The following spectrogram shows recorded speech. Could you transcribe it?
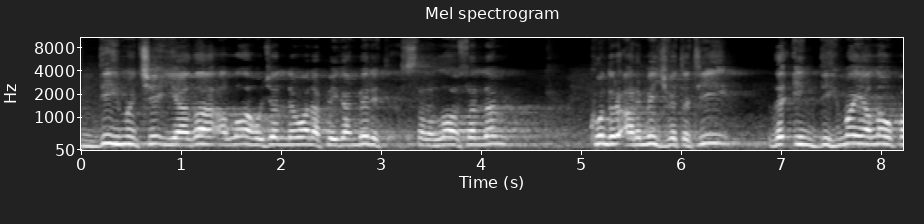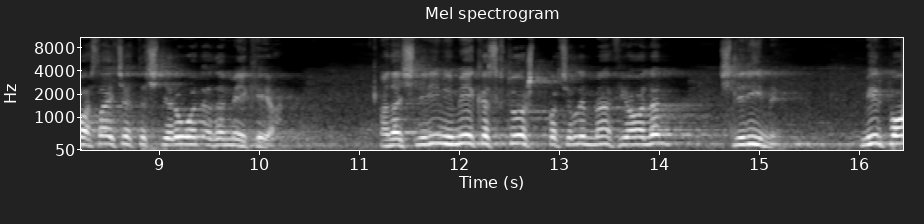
ndihmën që ia dha Allahu xhelle ue ala pejgamberit sallallahu alaihi wasallam kundër armiqve të tij dhe i ndihmoi Allahu pastaj që të çlirohet edhe Mekeja. Andaj çlirimi i Mekës këtu është për qëllim me fjalën çlirimi. Mirëpo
